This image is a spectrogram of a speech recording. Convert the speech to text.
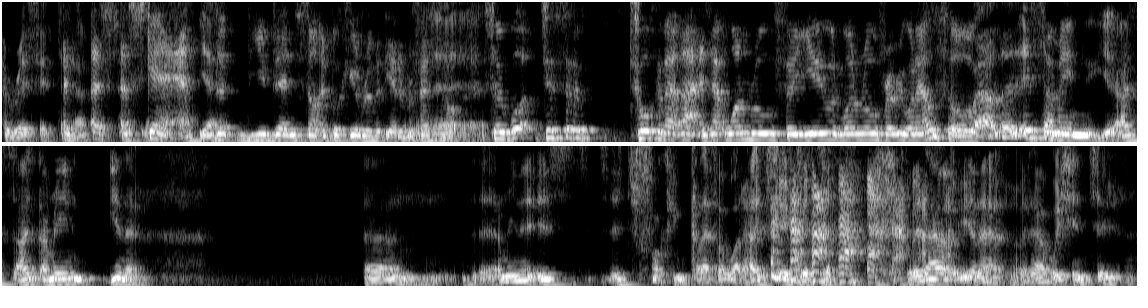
horrific that a, a, a scare Yeah. that you then started booking a room at the Edinburgh Festival. yeah. So what? Just sort of talk about that. Is that one rule for you and one rule for everyone else, or Well, it's. I mean, yeah, I, I, I mean, you know. Um, I mean, it is. It's fucking clever what I do, without you know, without wishing to.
